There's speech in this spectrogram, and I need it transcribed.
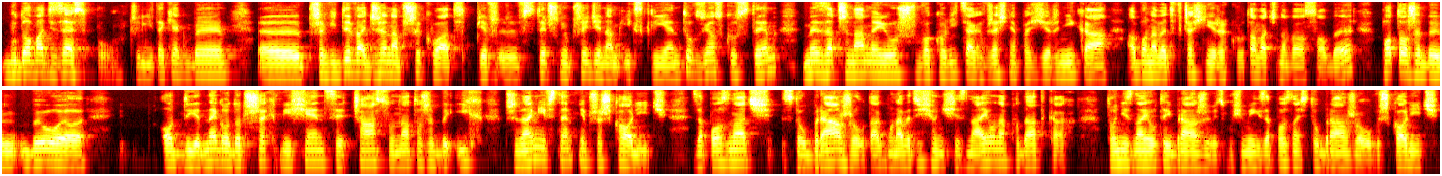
budować zespół, czyli tak jakby e, przewidywać, że na przykład w styczniu przyjdzie nam x klientów, w związku z tym my zaczynamy już w okolicach września, października albo nawet wcześniej rekrutować nowe osoby, po to, żeby były od jednego do trzech miesięcy czasu na to, żeby ich przynajmniej wstępnie przeszkolić, zapoznać z tą branżą, tak? bo nawet jeśli oni się znają na podatkach, to nie znają tej branży, więc musimy ich zapoznać z tą branżą, wyszkolić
